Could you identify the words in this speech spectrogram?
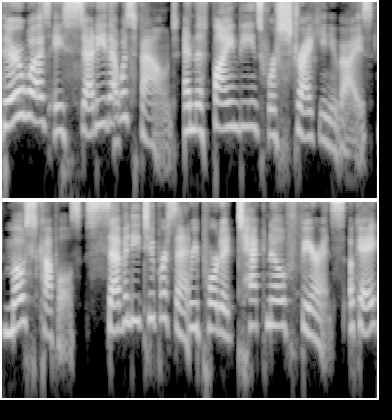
There was a study that was found, and the findings were striking, you guys. Most couples, 72% reported technoference. Okay.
